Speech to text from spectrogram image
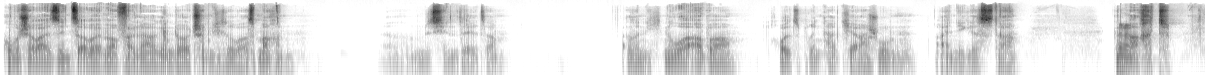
Komischerweise sind es aber immer Verlage in Deutschland, die sowas machen. Also ein bisschen seltsam. Also nicht nur, aber Holzbrink hat ja schon einiges da gemacht. Ja.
